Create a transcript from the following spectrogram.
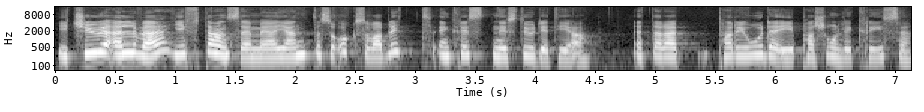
I 2011 gifta han seg med ei jente som også var blitt en kristen i studietida, etter en periode i personlig krise.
